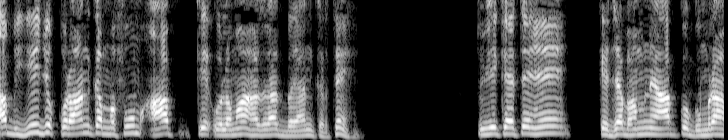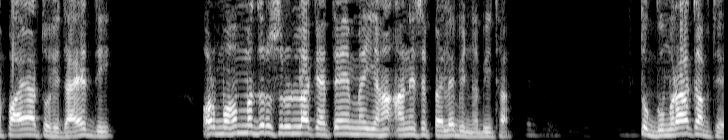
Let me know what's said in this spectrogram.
اب یہ جو قرآن کا مفہوم آپ کے علماء حضرات بیان کرتے ہیں تو یہ کہتے ہیں کہ جب ہم نے آپ کو گمراہ پایا تو ہدایت دی اور محمد رسول اللہ کہتے ہیں میں یہاں آنے سے پہلے بھی نبی تھا تو گمراہ کب تھے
